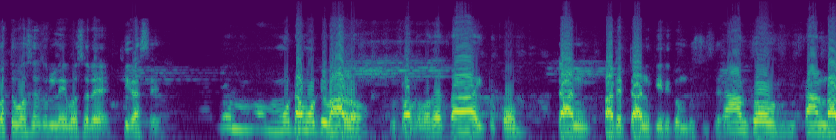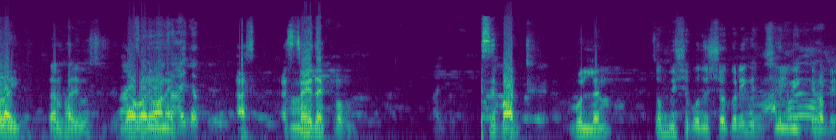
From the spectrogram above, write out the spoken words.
গত বছর তুলনায় এই বছরে ঠিক আছে? মোটামুটি ভালো। গত বছরটা একটু কম। টান পাটের টান কীরকম বুঝতেছেন টান তো টান ভালোই। টান ভারী বুঝতেছেন ব্যাপারে অনেক। চাহিদা কম। এসে পাট বললেন চব্বিশশো পঁচিশশো করে কিন্তু সেগুলো বিক্রি হবে।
